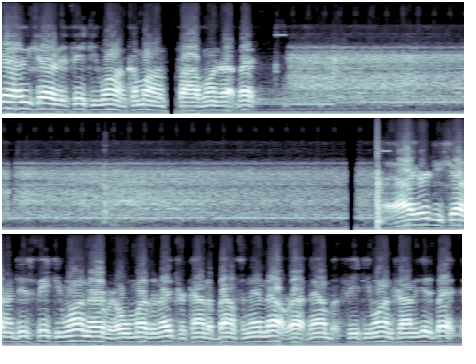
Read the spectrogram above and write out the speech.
Yeah, who shouted at 51? Come on, 5-1 right back. I heard you shouting at this 51 there, but old Mother Nature kind of bouncing in and out right now, but 51 trying to get it back.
